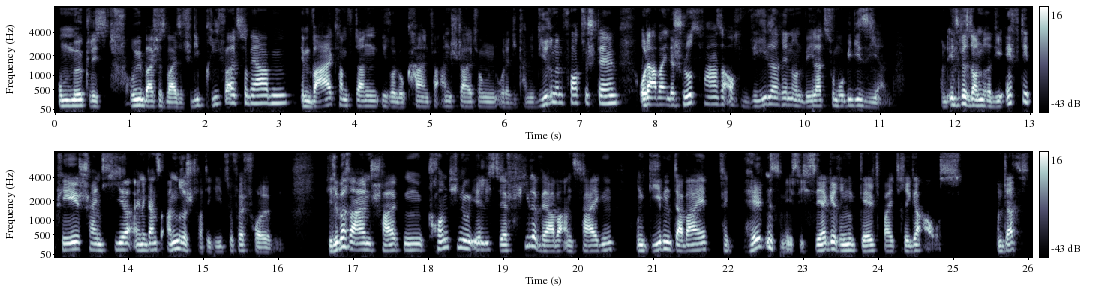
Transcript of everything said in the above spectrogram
um möglichst früh beispielsweise für die Briefwahl zu werben, im Wahlkampf dann ihre lokalen Veranstaltungen oder die Kandidierenden vorzustellen oder aber in der Schlussphase auch Wählerinnen und Wähler zu mobilisieren. Und insbesondere die FDP scheint hier eine ganz andere Strategie zu verfolgen. Die Liberalen schalten kontinuierlich sehr viele Werbeanzeigen und geben dabei verhältnismäßig sehr geringe Geldbeiträge aus. Und das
